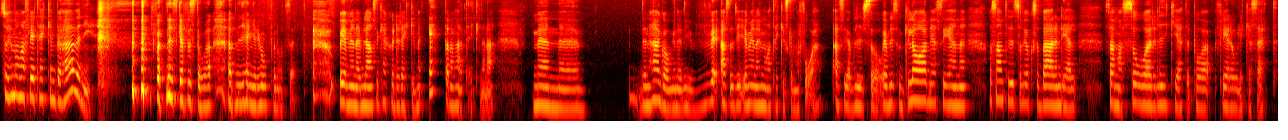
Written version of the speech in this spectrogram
så hur många fler tecken behöver ni? för att ni ska förstå att ni hänger ihop på något sätt. Och jag menar, ibland så kanske det räcker med ett av de här tecknen. Men eh, den här gången är det ju... Alltså det, jag menar, hur många tecken ska man få? Alltså jag blir så, och jag blir så glad när jag ser henne. Och samtidigt som vi också bär en del samma sår, likheter på flera olika sätt.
